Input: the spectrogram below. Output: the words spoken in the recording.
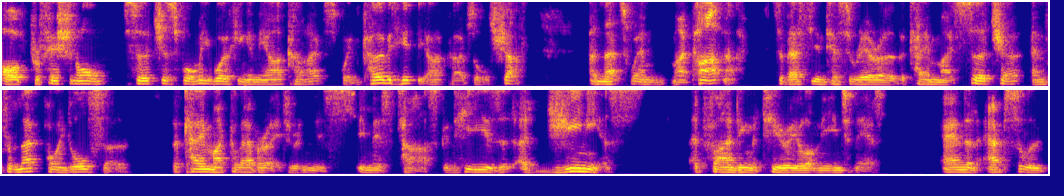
of professional searchers for me working in the archives. When COVID hit, the archives all shut. And that's when my partner, Sebastian Tesoriero, became my searcher. And from that point also, became my collaborator in this in this task, and he is a, genius at finding material on the internet and an absolute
